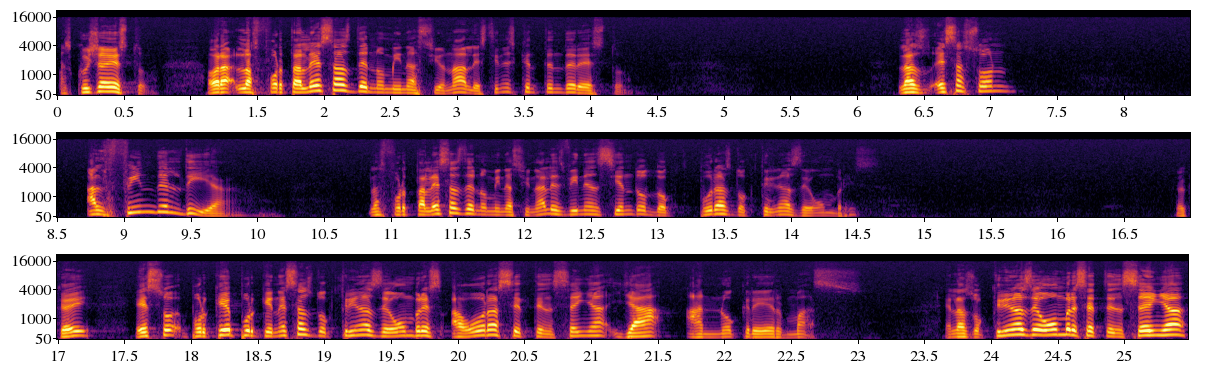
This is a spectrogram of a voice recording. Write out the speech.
Escucha esto. Ahora, las fortalezas denominacionales, tienes que entender esto. Las, esas son, al fin del día, las fortalezas denominacionales vienen siendo puras doctrinas de hombres. ¿Ok? Eso, ¿Por qué? Porque en esas doctrinas de hombres ahora se te enseña ya a no creer más. En las doctrinas de hombres se te enseña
